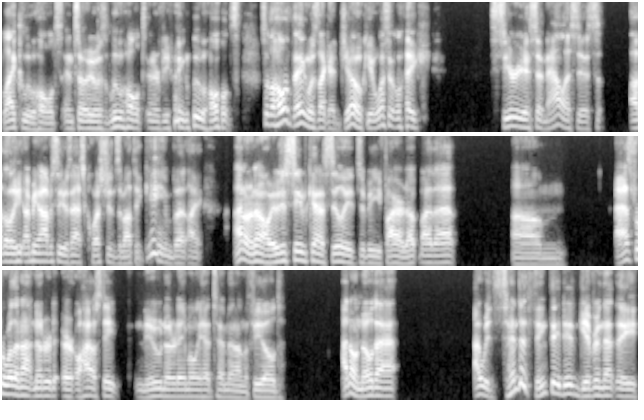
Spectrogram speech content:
like Lou Holtz, and so it was Lou Holtz interviewing Lou Holtz. So the whole thing was like a joke. It wasn't like serious analysis. Although he, I mean, obviously he was asked questions about the game, but I, I don't know. It just seemed kind of silly to be fired up by that. Um, as for whether or not Notre or Ohio State knew Notre Dame only had ten men on the field, I don't know that. I would tend to think they did, given that they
